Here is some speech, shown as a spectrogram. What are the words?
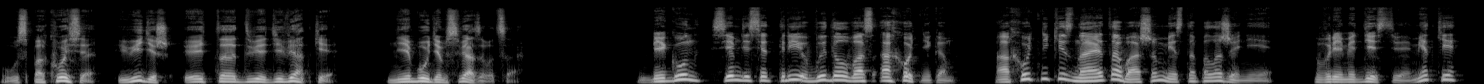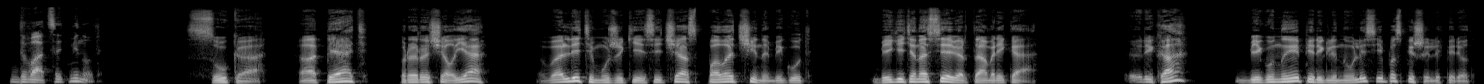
Успокойся, видишь, это две девятки. Не будем связываться. Бегун 73 выдал вас охотникам. Охотники знают о вашем местоположении. Время действия метки 20 минут. «Сука! Опять?» — прорычал я. «Валите, мужики, сейчас палачи набегут. Бегите на север, там река». «Река?» Бегуны переглянулись и поспешили вперед.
